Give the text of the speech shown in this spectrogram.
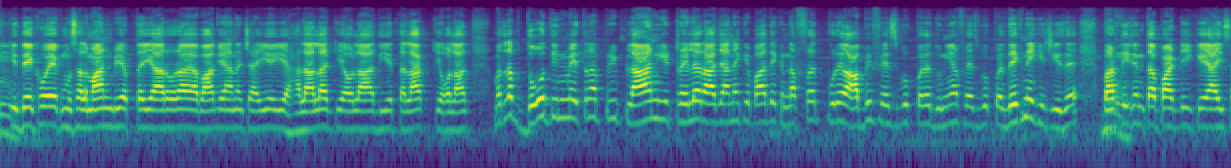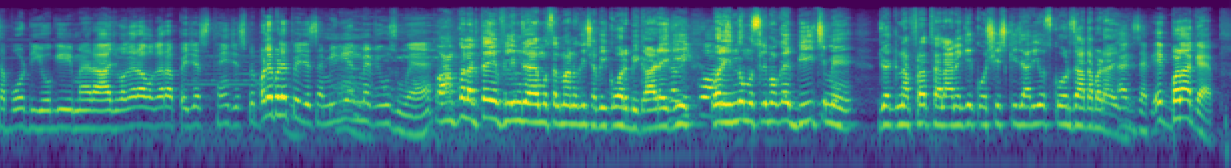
कि देखो एक मुसलमान भी अब तैयार हो रहा है अब आगे आना चाहिए ये हलाला की औलाद ये तलाक की औलाद। मतलब दो दिन में इतना प्री प्लान ये ट्रेलर आ जाने के बाद एक नफरत पूरे आप भी फेसबुक पर है दुनिया फेसबुक पर देखने की चीज़ है। भारतीय जनता पार्टी के आई सपोर्ट योगी महराज वगैरह वगैरह पेजेस थे जिसपे बड़े बड़े पेजेस हैं। मिलियन में व्यूज़ हुए हैं। तो आपको लगता है ये फ़िल्म जो है मुसलमानों की छवि को और बिगाड़ेगी? और- हिंदू मुस्लिमों के बीच में जो एक नफरत फैलाने की कोशिश की जा रही है उसको और ज़्यादा बढ़ाएगी एग्जैक्ट एक बड़ा गैप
